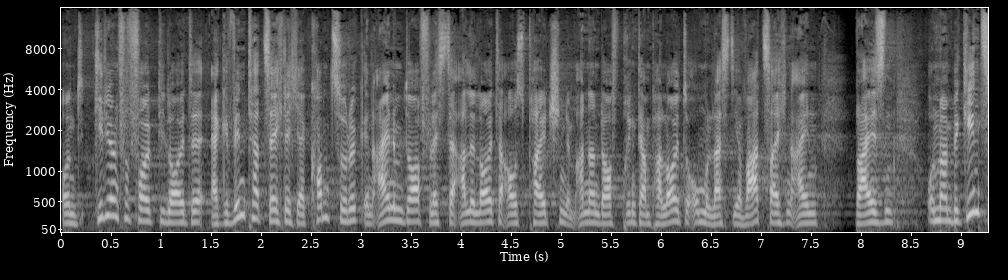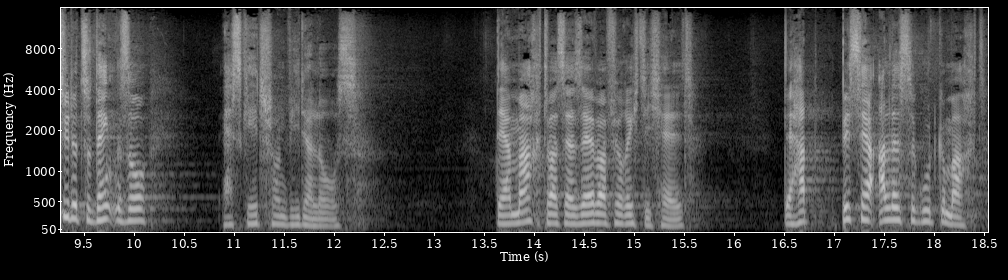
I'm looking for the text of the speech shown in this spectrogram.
Und Gideon verfolgt die Leute. Er gewinnt tatsächlich. Er kommt zurück. In einem Dorf lässt er alle Leute auspeitschen. Im anderen Dorf bringt er ein paar Leute um und lässt ihr Wahrzeichen einreisen. Und man beginnt wieder zu denken so, es geht schon wieder los. Der macht, was er selber für richtig hält. Der hat bisher alles so gut gemacht.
